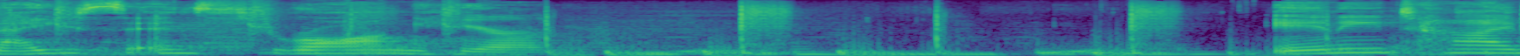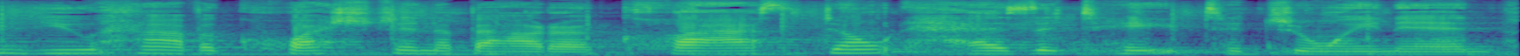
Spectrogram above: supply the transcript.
nice and strong here. Anytime you have a question about a class, don't hesitate to join in.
